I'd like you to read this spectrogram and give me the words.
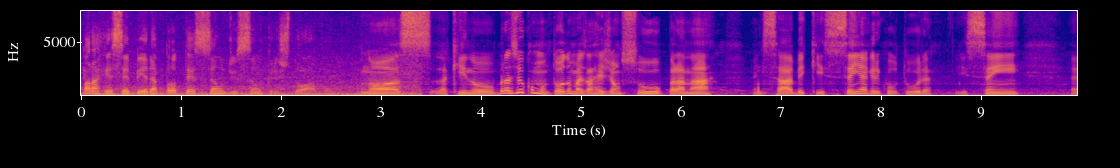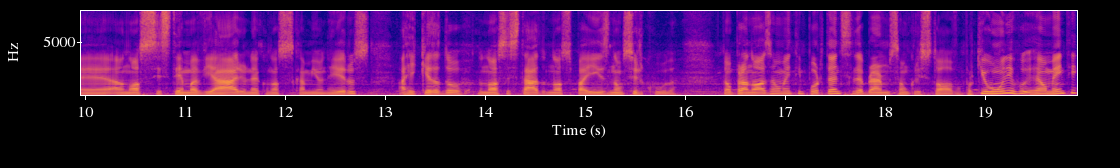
para receber a proteção de São Cristóvão. Nós, aqui no Brasil como um todo, mas na região sul, Paraná, a gente sabe que sem agricultura e sem é, o nosso sistema viário, né, com nossos caminhoneiros, a riqueza do, do nosso estado, do nosso país não circula. Então, para nós é um momento importante celebrarmos São Cristóvão, porque une realmente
